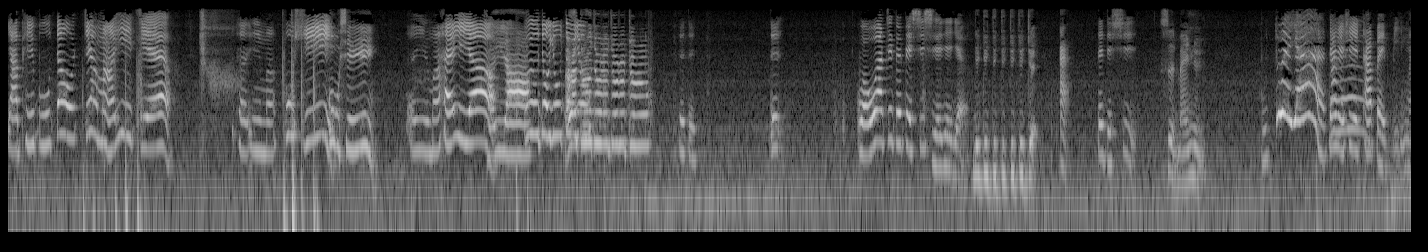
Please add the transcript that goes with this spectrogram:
牙皮不到，这样买一点，可以吗？不行，不行，可以吗？可以呀、可以呀、嘟嘟嘟啊，嘟嘟噜嘟，嘟噜嘟嘟。对对对，我忘记的的是谁了耶。对对对对对对对，啊，对的是。是美女。不对呀，当然是他 baby 嘛。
